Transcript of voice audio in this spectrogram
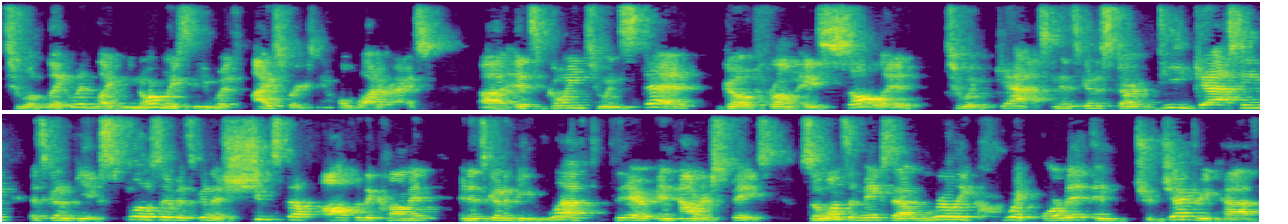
to a liquid, like we normally see with ice, for example, water ice, uh, it's going to instead go from a solid to a gas and it's going to start degassing. It's going to be explosive. It's going to shoot stuff off of the comet and it's going to be left there in outer space. So once it makes that really quick orbit and trajectory path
